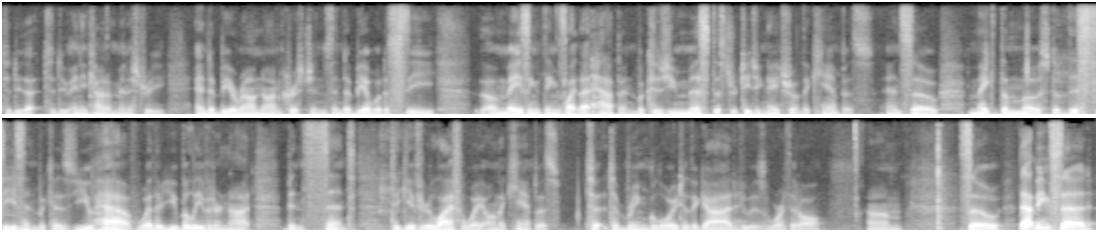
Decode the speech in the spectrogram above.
to do that, to do any kind of ministry and to be around non Christians and to be able to see amazing things like that happen because you miss the strategic nature of the campus. And so make the most of this season because you have, whether you believe it or not, been sent to give your life away on the campus to, to bring glory to the God who is worth it all. Um, so, that being said,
